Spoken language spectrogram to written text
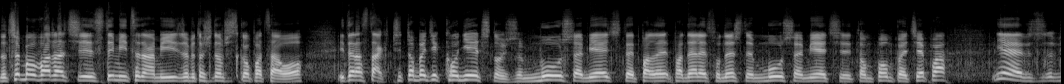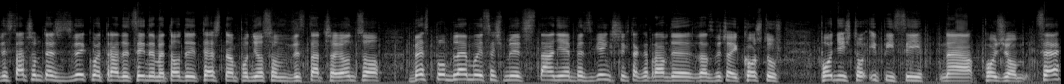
no trzeba uważać e, z tymi cenami, żeby to się nam wszystko opłacało. I teraz tak, czy to będzie konieczność, że muszę mieć te panele słoneczne, muszę mieć tą pompę ciepła? Nie, wystarczą też zwykłe, tradycyjne metody, też nam podniosą wystarczająco. Bez problemu jesteśmy w stanie, bez większych tak naprawdę zazwyczaj kosztów, podnieść to EPC na poziom C.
